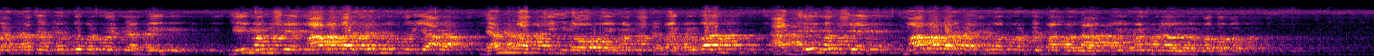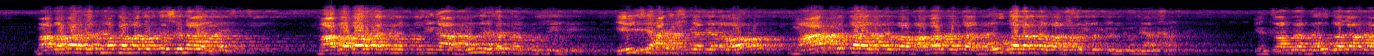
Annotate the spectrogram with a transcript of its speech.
জান্নাতের মধ্যবর্তী একটা গেট। যেই মানুষে মা বাবার খেদমত করিয়া জান্নাত কিনলো, ওই মানুষটা ভাগ্যবান। আর যেই মানুষে মা বাবার খেদমত করতে পারল না, ওই মানুষটা হইল কতবান মা বাবার খেদমত আমাদের কাছে নাই। মা বাবার খেদমত বুঝি না, বউয়ের খেদমত বুঝি। এই যে হাদিসটা গেল মার কথায় অথবা বাবার কথায় বউ তালাক দেওয়ার শরীয়তের হুকুমে আসে কিন্তু আমরা বউ তালাক না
